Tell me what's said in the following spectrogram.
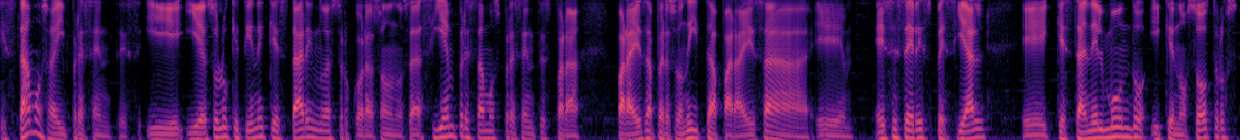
estamos ahí presentes y, eso es lo que tiene que estar en nuestro corazón. O sea, siempre estamos presentes para, para esa personita, para esa, eh, ese ser especial eh, que está en el mundo y que nosotros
